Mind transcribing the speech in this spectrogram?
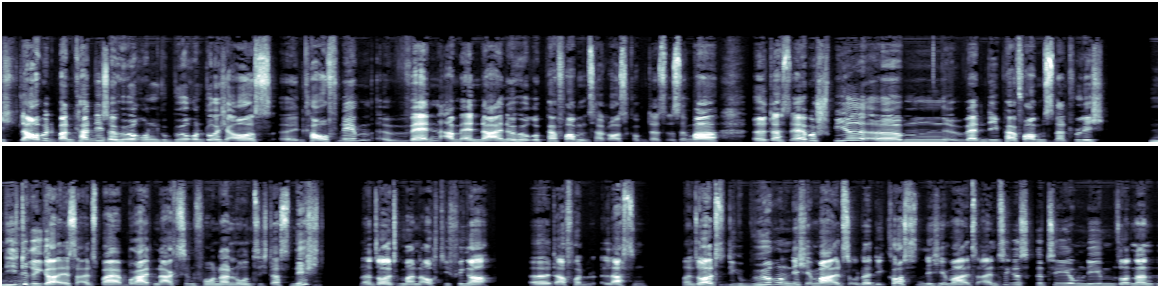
ich glaube, man kann diese höheren Gebühren durchaus äh, in Kauf nehmen, wenn am Ende eine höhere Performance herauskommt. Das ist immer äh, dasselbe Spiel. Ähm, wenn die Performance natürlich niedriger ist als bei einem breiten Aktienfonds, dann lohnt sich das nicht. Dann sollte man auch die Finger äh, davon lassen. Man sollte die Gebühren nicht immer als oder die Kosten nicht immer als einziges Kriterium nehmen, sondern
